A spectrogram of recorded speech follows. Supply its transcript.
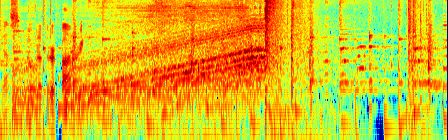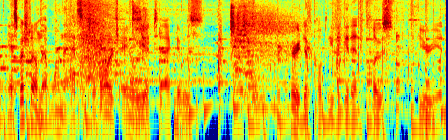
Yes, open up the refinery. Yeah, especially on that one that had such a large AoE attack. It was very difficult to even get in close, period.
